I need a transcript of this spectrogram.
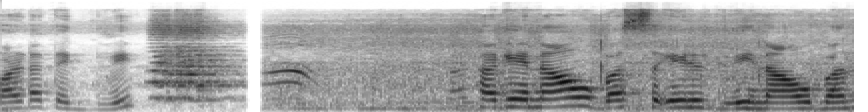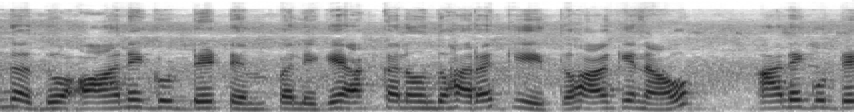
ವಡ ತೆಗೆದ್ವಿ. ಹಾಗೆ ನಾವು ಬಸ್ ಇಳಿದ್ವಿ. ನಾವು ಬಂದದ್ದು ಆನೆಗುಡ್ಡೆ ಟೆಂಪಲಿಗೆ. ಅಕ್ಕನ ಒಂದು ಹರಕೆ ಇತ್ತು. ಹಾಗೆ ನಾವು ಆನೆಗುಡ್ಡೆ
